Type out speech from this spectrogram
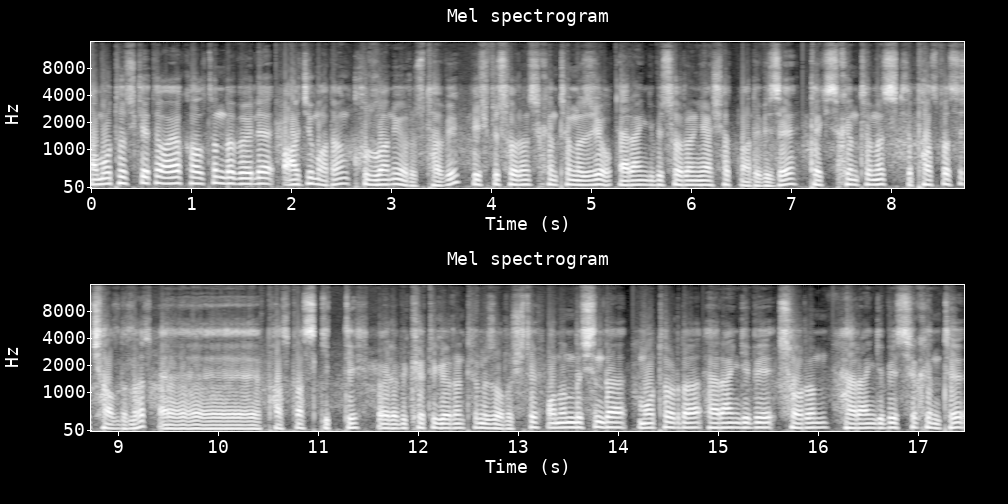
Ya motosikleti ayak altında böyle acımadan kullanıyoruz tabi. Hiçbir sorun sıkıntımız yok. Herhangi bir sorun yaşatmadı bize. Tek sıkıntımız işte paspası çaldılar. Ee, paspas gitti. Böyle bir kötü görüntümüz oluştu. Onun dışında motorda herhangi bir sorun, herhangi bir sıkıntı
